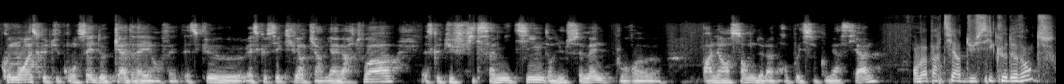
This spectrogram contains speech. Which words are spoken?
Comment est-ce que tu conseilles de cadrer en fait? Est-ce que est-ce que c'est le client qui revient vers toi? Est-ce que tu fixes un meeting dans une semaine pour euh, parler ensemble de la proposition commerciale? On va partir du cycle de vente.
